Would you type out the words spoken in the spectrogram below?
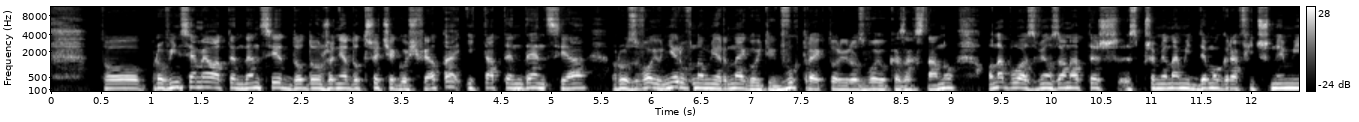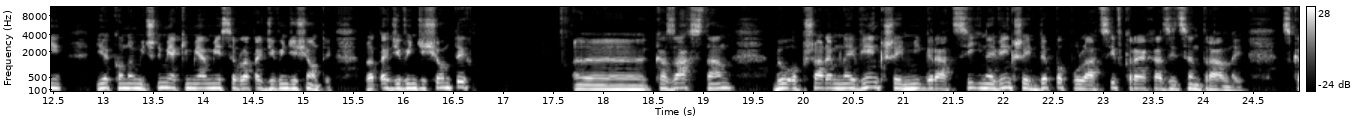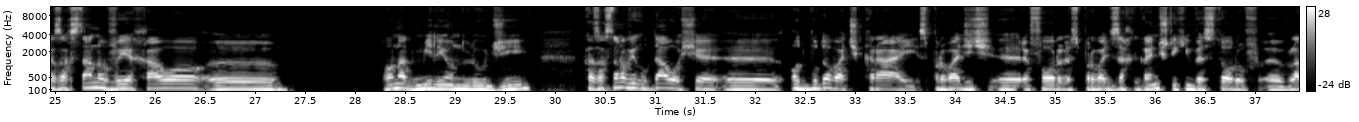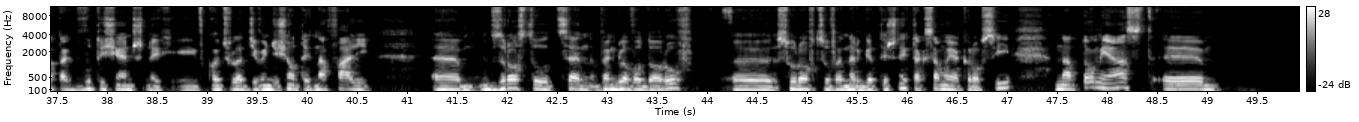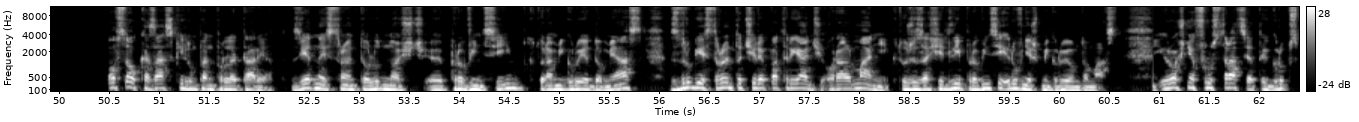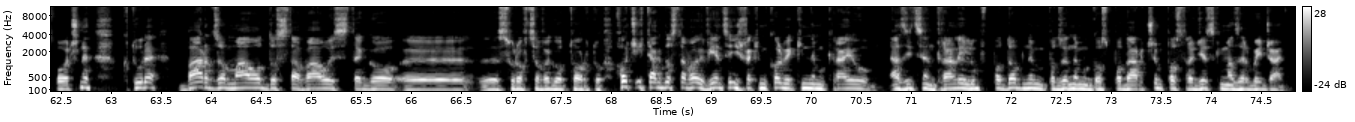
to prowincja miała tendencję do dążenia do trzeciego świata i ta tendencja rozwoju nierównomiernego i tych dwóch trajektorii rozwoju Kazachstanu, ona była związana też z przemianami demograficznymi i ekonomicznymi, jakie miały miejsce w latach 90. W latach 90 E, Kazachstan był obszarem największej migracji i największej depopulacji w krajach Azji Centralnej. Z Kazachstanu wyjechało e, ponad milion ludzi. Kazachstanowi udało się e, odbudować kraj, sprowadzić reformy, sprowadzić zagranicznych inwestorów w latach 2000 i w końcu lat 90. na fali wzrostu cen węglowodorów. Y, surowców energetycznych, tak samo jak Rosji. Natomiast y, powstał kazachski lumpenproletariat. Z jednej strony to ludność e, prowincji, która migruje do miast, z drugiej strony to ci repatrianci, oralmani, którzy zasiedli prowincję i również migrują do miast. I rośnie frustracja tych grup społecznych, które bardzo mało dostawały z tego e, surowcowego tortu, choć i tak dostawały więcej niż w jakimkolwiek innym kraju Azji Centralnej lub w podobnym pod względem gospodarczym postradzieckim Azerbejdżanie.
